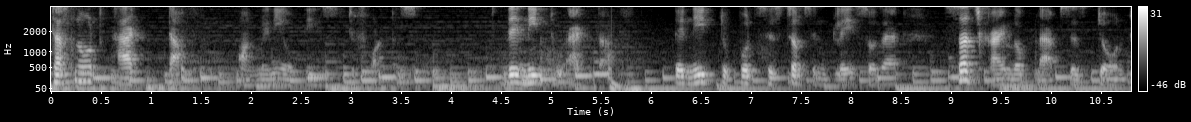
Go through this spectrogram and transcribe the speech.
does not act tough on many of these defaulters. They need to act tough. They need to put systems in place so that such kind of lapses don't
